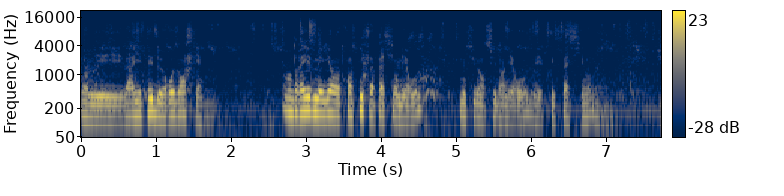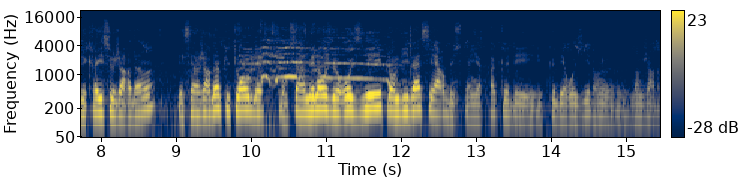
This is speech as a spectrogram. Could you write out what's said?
dans les variétés de roses anciennes. André m'ayant transmis sa passion des roses, je me suis lancé dans les roses et pris de passion. J'ai créé ce jardin et c'est un jardin plutôt anglais. Donc c'est un mélange de rosiers, plantes vivaces et arbustes. Il n'y a pas que des, que des rosiers dans le, jardin.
